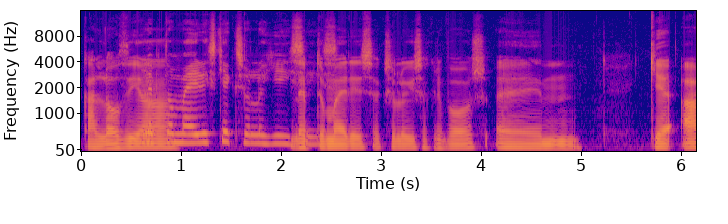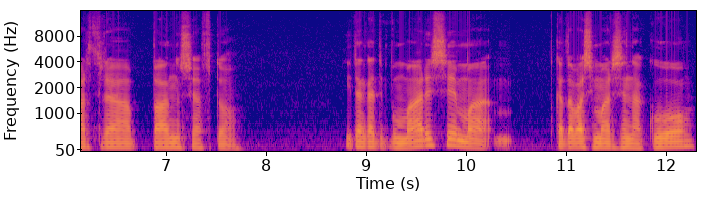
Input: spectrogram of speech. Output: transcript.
καλώδια. Λεπτομέρειες και αξιολογήσεις. Λεπτομέρειες, αξιολογήσεις ακριβώς. και άρθρα πάνω σε αυτό. Ήταν κάτι που μ' άρεσε, μα κατά βάση μ' άρεσε να ακούω.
